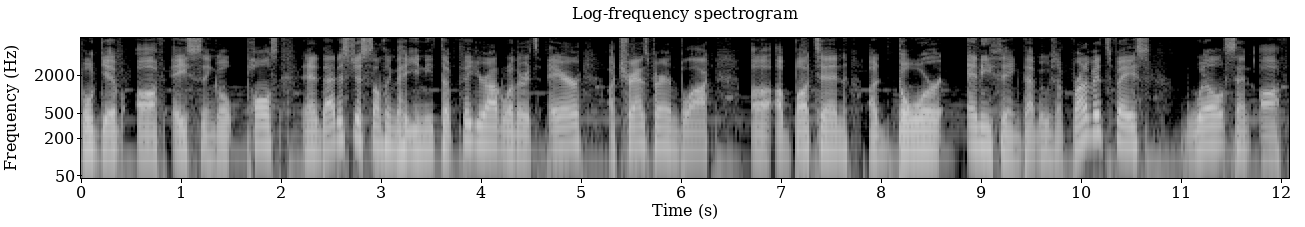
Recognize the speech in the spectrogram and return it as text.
will give off a single pulse. And that is just something that you need to figure out whether it's air, a transparent block, uh, a button, a door, anything that moves in front of its face will send off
